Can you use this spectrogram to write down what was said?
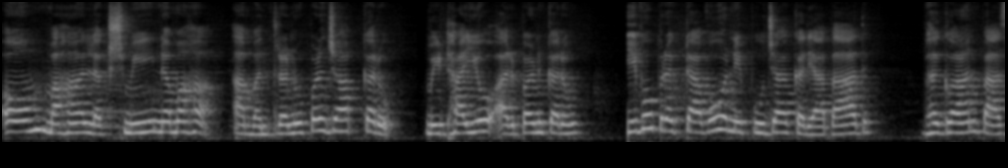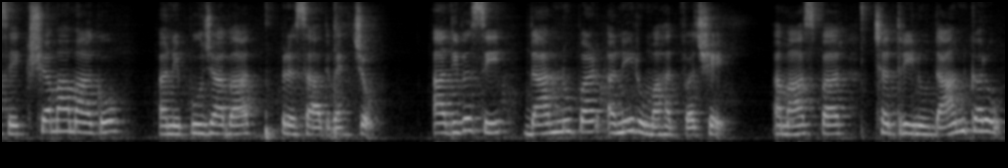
ઓમ મહાલક્ષ્મી નમઃ. આ મંત્રનો પણ જાપ કરો. મીઠાઈઓ અર્પણ કરો. દીવો પ્રગટાવો અને પૂજા કર્યા બાદ ભગવાન પાસે ક્ષમા માગો અને પૂજા બાદ પ્રસાદ વહેંચો. આ દિવસે દાનનું પણ અનેરું મહત્વ છે. અમાસ પર છત્રીનું દાન કરો.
